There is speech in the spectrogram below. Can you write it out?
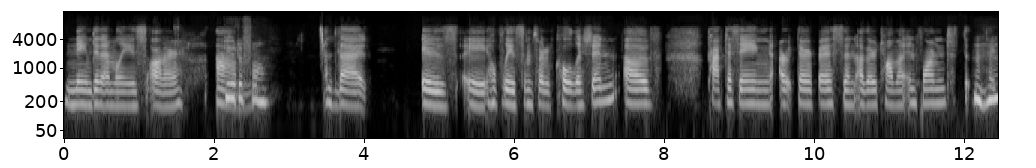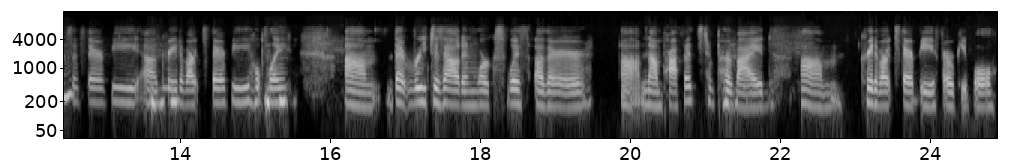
named in Emily's honor. Um, Beautiful. that is a hopefully some sort of coalition of practicing art therapists and other trauma informed Mhm. types of therapy, uh, Mhm. creative arts therapy, hopefully, um, that reaches out and works with other um, nonprofits to provide um, creative arts therapy for people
